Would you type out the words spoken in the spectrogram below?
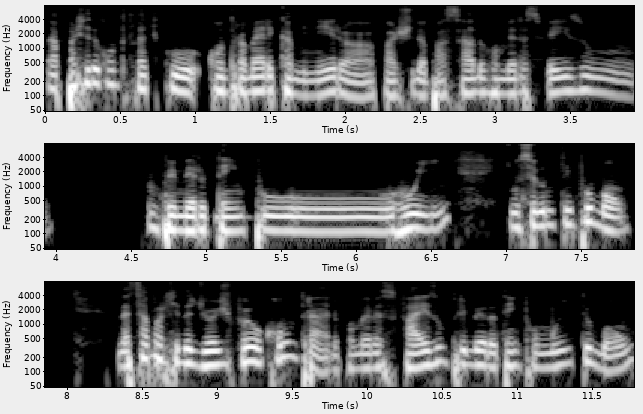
na partida contra o Atlético, contra o América Mineiro, a partida passada, o Palmeiras fez um, um primeiro tempo ruim e um segundo tempo bom. Nessa partida de hoje foi o contrário. O Palmeiras faz um primeiro tempo muito bom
